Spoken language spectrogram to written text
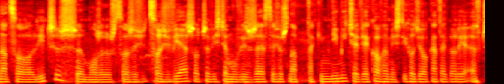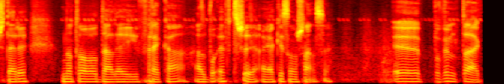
na co liczysz? Może już coś, coś wiesz? Oczywiście mówisz, że jesteś już na takim limicie wiekowym, jeśli chodzi o kategorię F4. No to dalej Freka albo F3. A jakie są szanse? E, powiem tak,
